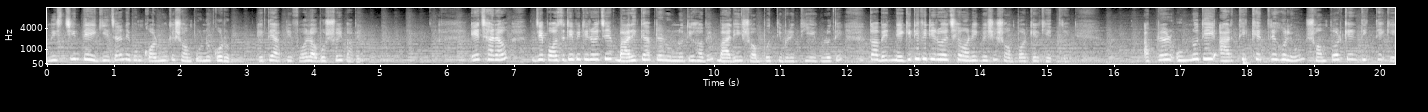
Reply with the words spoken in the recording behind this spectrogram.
নিশ্চিন্তে এগিয়ে যান এবং কর্মকে সম্পূর্ণ করুন। এতে আপনি ফল অবশ্যই পাবেন। এছাড়াও যে পজিটিভিটি রয়েছে, বাড়িতে আপনার উন্নতি হবে, বাড়ি, সম্পত্তি বৃদ্ধি এগুলোতে। তবে নেগেটিভিটি রয়েছে অনেক বেশি সম্পর্কের ক্ষেত্রে। আপনার উন্নতি আর্থিক ক্ষেত্রে হলেও সম্পর্কের দিক থেকে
